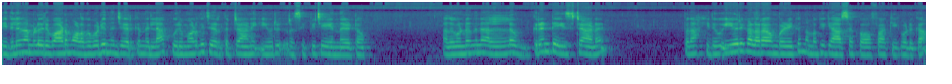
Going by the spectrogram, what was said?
അപ്പോൾ ഇതിൽ നമ്മൾ ഒരുപാട് മുളക് പൊടിയൊന്നും ചേർക്കുന്നില്ല. കുരുമുളക് ചേർത്തിട്ടാണ് ഈ ഒരു റെസിപ്പി ചെയ്യുന്നത് കേട്ടോ. അതുകൊണ്ട് തന്നെ നല്ല ഉഗ്രൻ ടേസ്റ്റാണ് അപ്പോൾ ദാ ഇത് ഈ ഒരു കളറാകുമ്പോഴേക്കും നമുക്ക് ഗ്യാസൊക്കെ ഓഫാക്കി കൊടുക്കാം.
